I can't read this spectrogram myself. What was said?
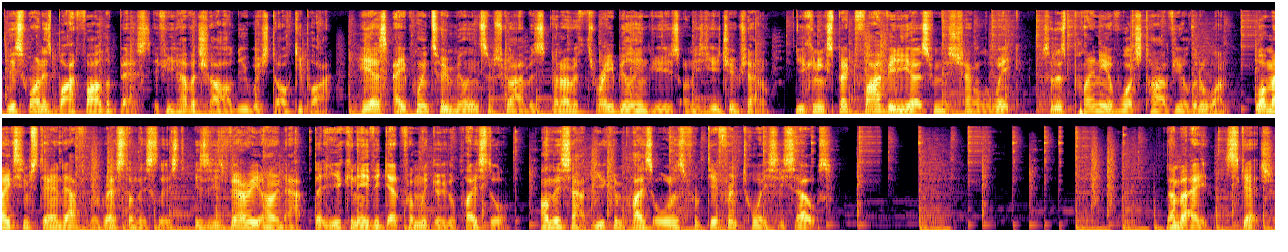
this one is by far the best if you have a child you wish to occupy. He has 8.2 million subscribers and over 3 billion views on his YouTube channel. You can expect 5 videos from this channel a week, so there's plenty of watch time for your little one. What makes him stand out from the rest on this list is his very own app that you can either get from the Google Play Store. On this app, you can place orders from different toys he sells. Number 8. Sketch.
